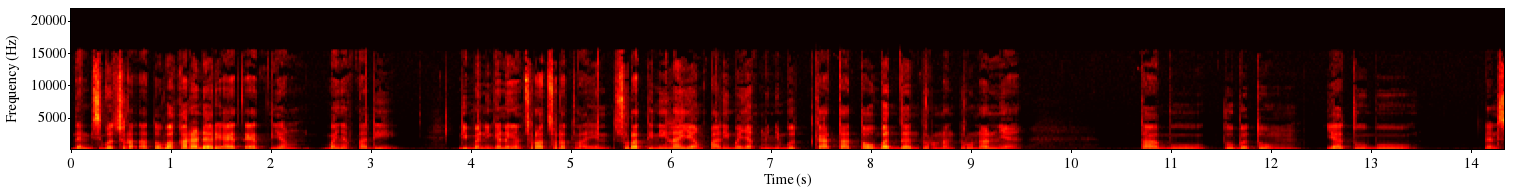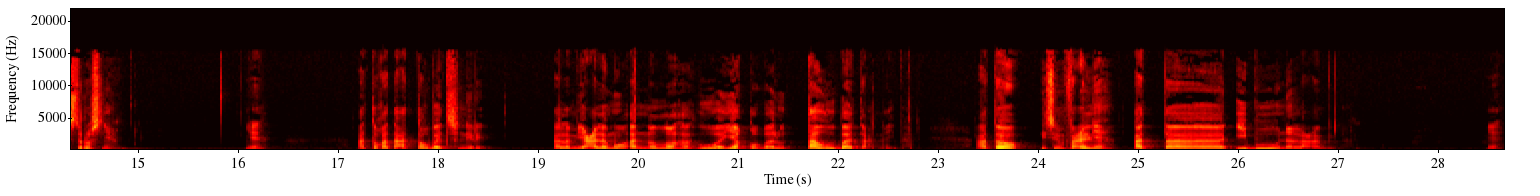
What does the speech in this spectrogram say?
Dan disebut surat At-Taubah karena dari ayat-ayat yang banyak tadi dibandingkan dengan surat-surat lain, surat inilah yang paling banyak menyebut kata taubat dan turunan-turunannya. Tabu, tubetum, yatubu dan seterusnya. Ya. Atau kata at-taubah itu sendiri. Alam ya'lamu annallaha huwa yaqbalu taubata ibad. Atau isim fa'ilnya at-taibunal abid. Ya.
